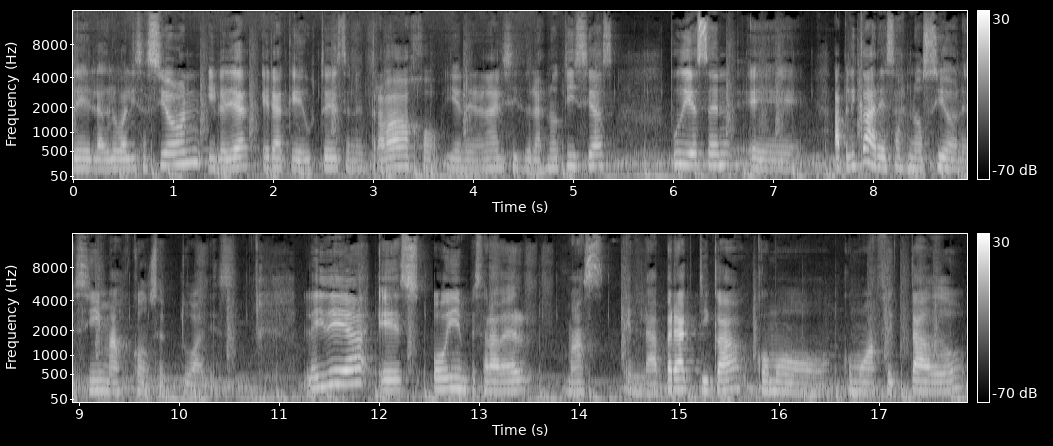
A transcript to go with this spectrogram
de la globalización y la idea era que ustedes en el trabajo y en el análisis de las noticias pudiesen eh, aplicar esas nociones ¿sí? más conceptuales. La idea es hoy empezar a ver más en la práctica cómo, cómo ha afectado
